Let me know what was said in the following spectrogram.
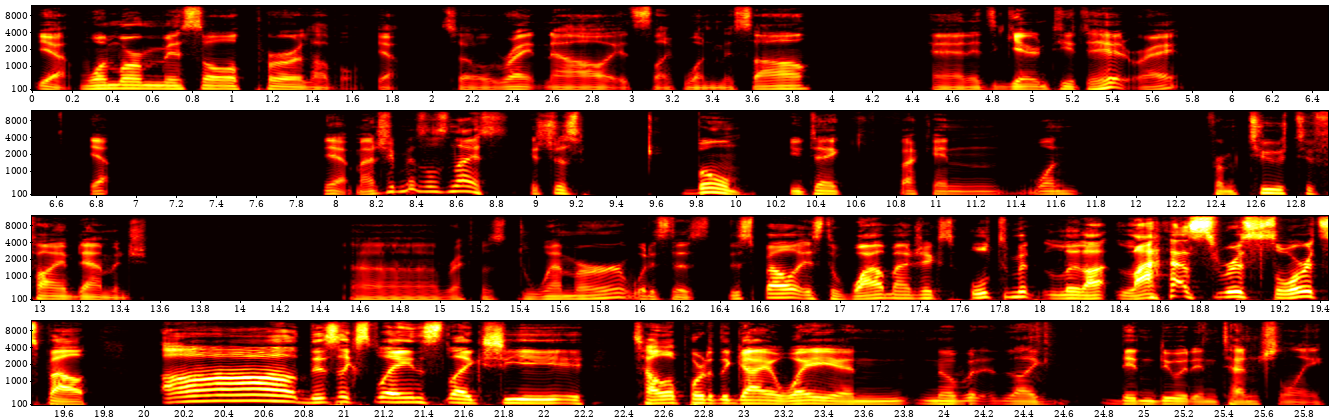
Yeah, one more missile per level. Yeah. So right now it's like one missile and it's guaranteed to hit, right? Yeah. Yeah, magic missile's nice. It's just boom, you take fucking one from 2 to 5 damage. Uh reckless dweomer. What is this? This spell is the wild magic's ultimate last resort spell. Oh, this explains like she teleported the guy away and nobody like didn't do it intentionally.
